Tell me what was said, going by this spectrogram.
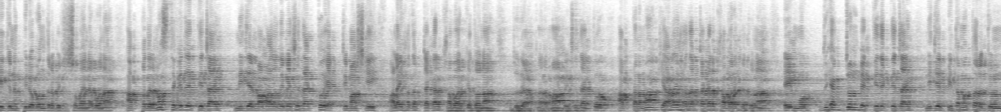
এই জন্য প্রিয় বন্ধুরা, বেশি সময় নেব না। আপনাদের মাছ থেকে দেখতে চাই, নিজের বাবা যদি বেঁচে থাকতো, একটি মাসকে আড়াই হাজার টাকার খাবার খেত না। যদি আপনার মা বেঁচে থাকতো, আপনার মা কি আড়াই হাজার টাকার খাবার খেত না? এই মোট একজন ব্যক্তি দেখতে চাই, নিজের পিতামাতার জন্য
